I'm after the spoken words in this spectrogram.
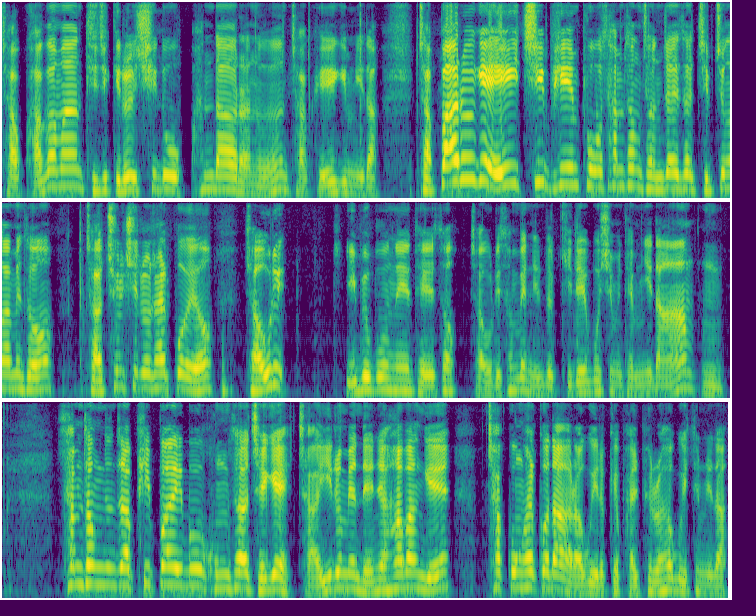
자, 과감한 뒤집기를 시도한다라는 자, 계획입니다. 자, 빠르게 HBM4 삼성전자에서 집중하면서 자, 출시를 할 거예요. 자, 우리 이 부분에 대해서 자, 우리 선배님들 기대해 보시면 됩니다. 음. 삼성전자 P5 공사 재개. 자, 이르면 내년 하반기에 착공할 거다라고 이렇게 발표를 하고 있습니다.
